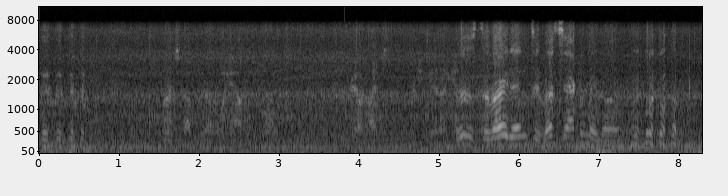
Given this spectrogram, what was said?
This is the right end to West Sacramento.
